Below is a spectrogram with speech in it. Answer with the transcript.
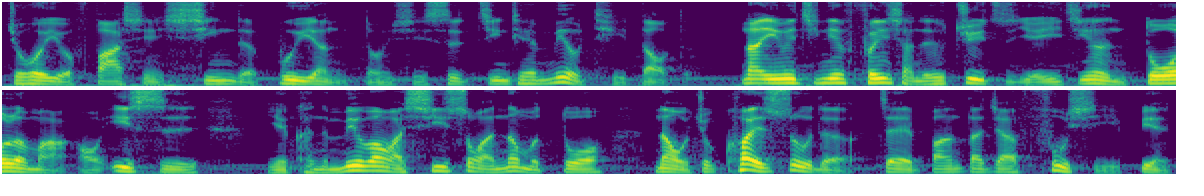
就会有发现新的不一样的东西，是今天没有提到的。那因为今天分享的句子也已经很多了嘛，哦，意思也可能没有办法吸收完那么多，那我就快速的再帮大家复习一遍。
